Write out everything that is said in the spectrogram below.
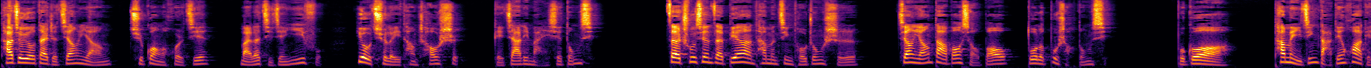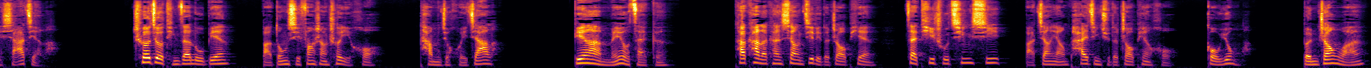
他就又带着江阳去逛了会儿街，买了几件衣服，又去了一趟超市，给家里买一些东西。在出现在边岸他们镜头中时，江阳大包小包多了不少东西。不过他们已经打电话给霞姐了，车就停在路边，把东西放上车以后。他们就回家了，边岸没有再跟。他看了看相机里的照片，在剔除清晰把江阳拍进去的照片后，够用了。本章完。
